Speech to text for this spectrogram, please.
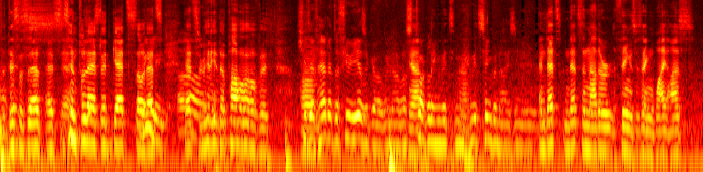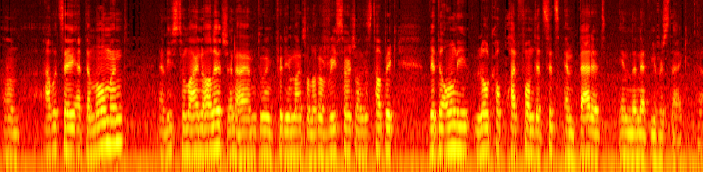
So this is as, as Yeah. simple as it gets. So Really? that's that's Oh. really the power of it. Should have Um, had it a few years ago when I was yeah. struggling with Yeah. with synchronizing. And that's and that's another thing. So saying why us? Um, I would say at the moment, at least to my knowledge, and I am doing pretty much a lot of research on this topic. We're the only low code platform that sits embedded in the NetWeaver stack. Yeah.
